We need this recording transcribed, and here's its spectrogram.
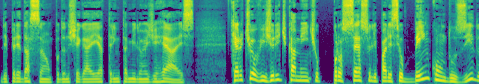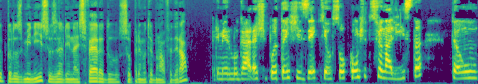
depredação, podendo chegar aí a 30 milhões de reais. Quero te ouvir, juridicamente, o processo lhe pareceu bem conduzido pelos ministros ali na esfera do Supremo Tribunal Federal? Em primeiro lugar, acho importante dizer que eu sou constitucionalista, então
